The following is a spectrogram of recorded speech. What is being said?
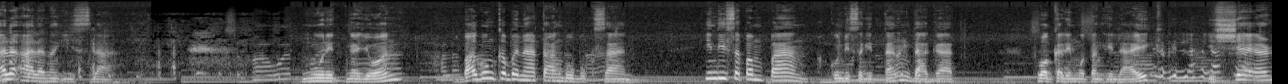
alaala ng isla. Ngunit ngayon, bagong kabanata ang bubuksan. Hindi sa pampang, kundi sa gitna ng dagat. Huwag kalimutang i-like, i-share,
